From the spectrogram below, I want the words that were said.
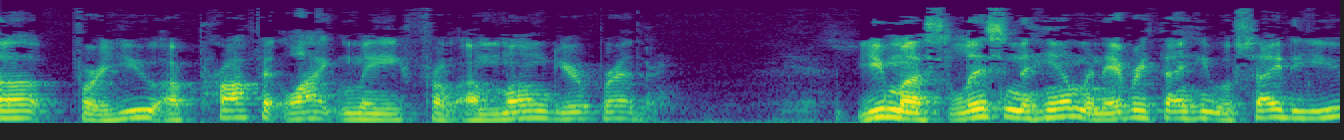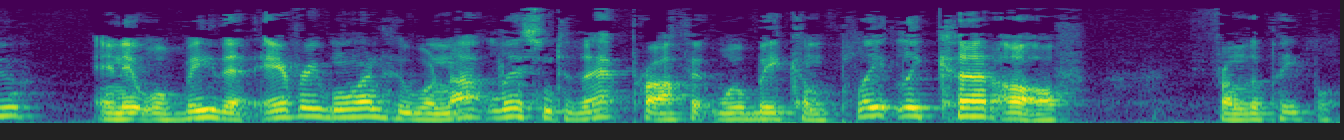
up for you a prophet like me from among your brethren. You must listen to him and everything he will say to you, and it will be that everyone who will not listen to that prophet will be completely cut off from the people.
